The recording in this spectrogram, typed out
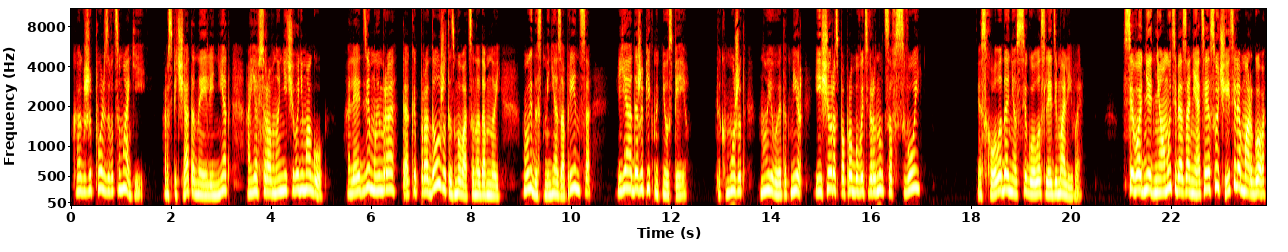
Как же пользоваться магией? Распечатанная или нет, а я все равно ничего не могу. Леди Мымра так и продолжит измываться надо мной, выдаст меня за принца. Я даже пикнуть не успею. Так может, ну его этот мир, и еще раз попробовать вернуться в свой? Из холла донесся голос леди Маливы. «Сегодня днем у тебя занятие с учителем, Марго.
